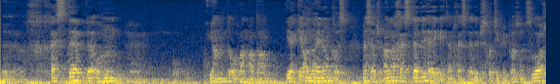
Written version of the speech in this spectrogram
E, xəstə və onun e, yanında olan adam, deyək ki, ana ilə qız Məsəl üçün, ana xəstədir, həqiqətən xəstədir, psixotik bir pozuntusu var.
